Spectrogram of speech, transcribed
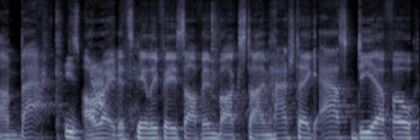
I'm back. He's back. All right. It's daily face off inbox time. Hashtag ask DFO.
